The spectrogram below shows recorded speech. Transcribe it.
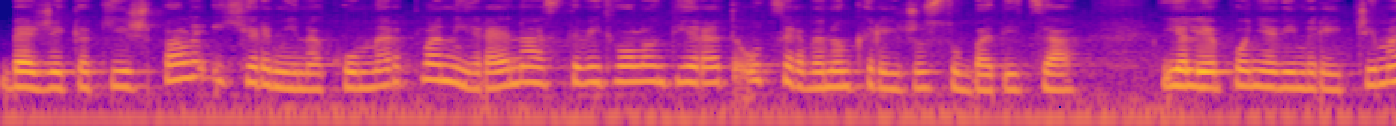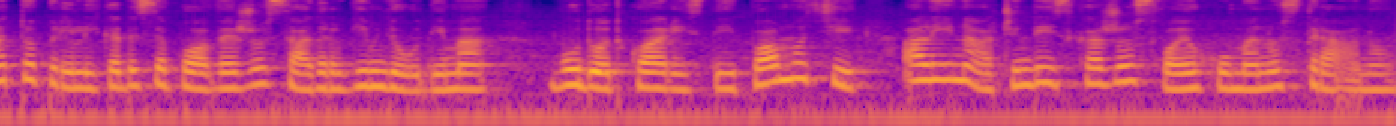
Bežika Kišpal i Hermina Kumer planira je nastaviti volontirat u Crvenom križu Subatica, jer je po njevim ričima to prilika da se povežu sa drugim ljudima, budu od koristi i pomoći, ali i način da iskažu svoju humanu stranu.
